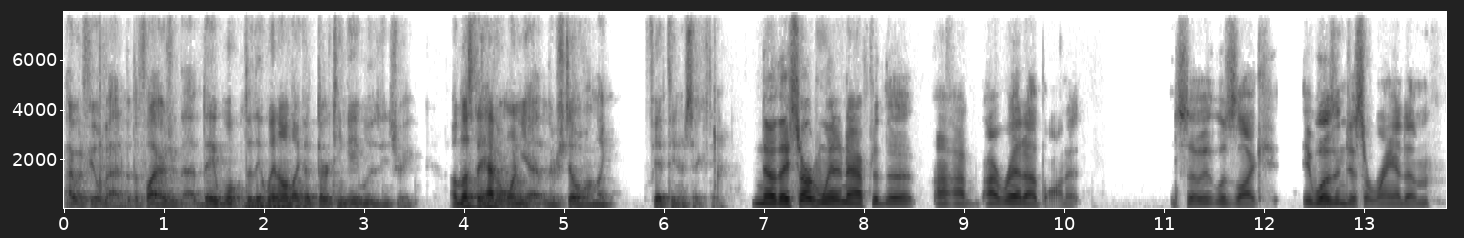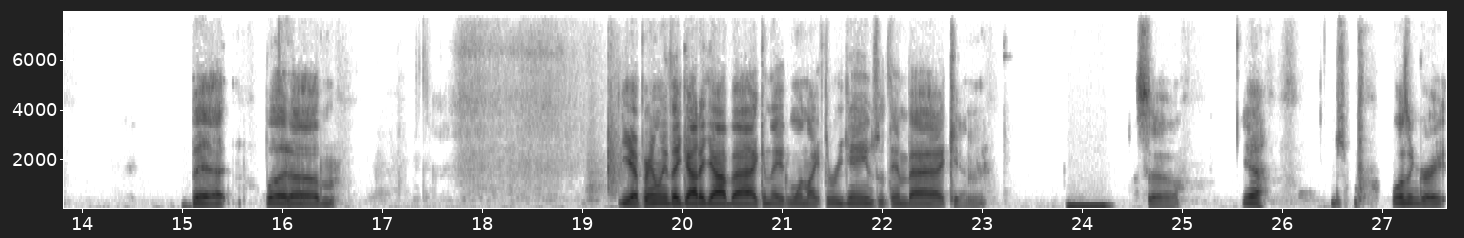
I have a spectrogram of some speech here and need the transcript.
I would feel bad, but the Flyers are that they won't. They went on like a 13 game losing streak, unless they haven't won yet, and they're still on like 15 or 16. No, they started winning after the. I, I read up on it, so it was like it wasn't just a random bet, but um, yeah. Apparently, they got a guy back, and they had won like three games with him back, and so yeah, just wasn't great.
